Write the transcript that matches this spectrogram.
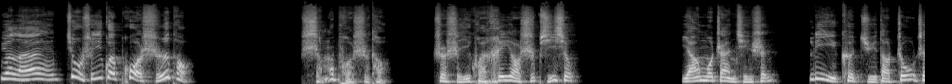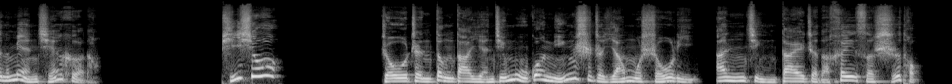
原来就是一块破石头。什么破石头？这是一块黑曜石貔貅。杨木站起身，立刻举到周震的面前，喝道：“貔貅！”周震瞪大眼睛，目光凝视着杨木手里安静呆着的黑色石头，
